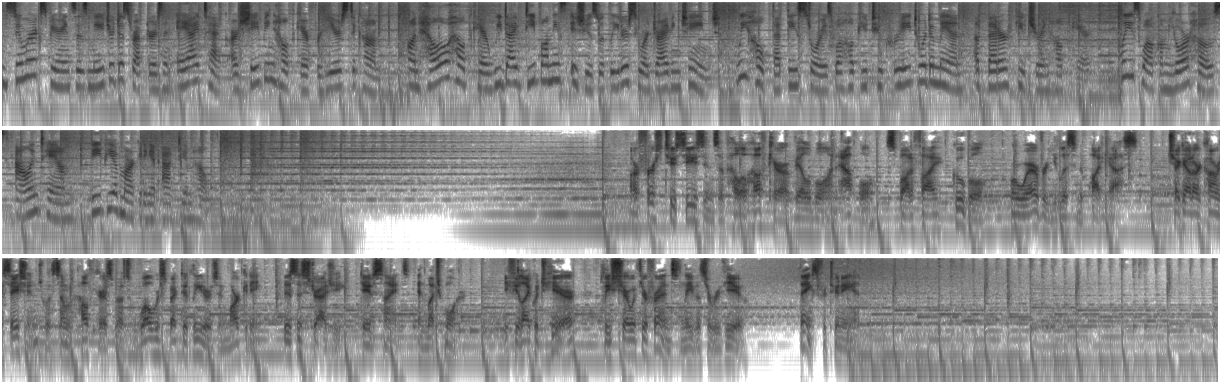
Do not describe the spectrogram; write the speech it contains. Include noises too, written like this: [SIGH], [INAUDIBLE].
consumer experiences major disruptors in AI tech are shaping healthcare for years to come. On Hello Healthcare, we dive deep on these issues with leaders who are driving change. We hope that these stories will help you to create or demand a better future in healthcare. Please welcome your host, Alan Tam, VP of Marketing at Actium Health. Our first two seasons of Hello Healthcare are available on Apple, Spotify, Google, or wherever you listen to podcasts. Check out our conversations with some of healthcare's most well respected leaders in marketing, business strategy, data science, and much more. If you like what you hear, please share with your friends and leave us a review. Thanks for tuning in.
